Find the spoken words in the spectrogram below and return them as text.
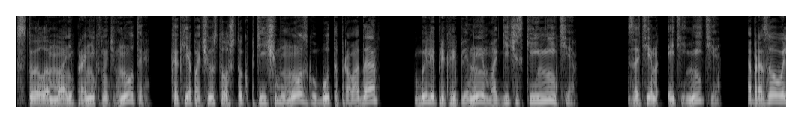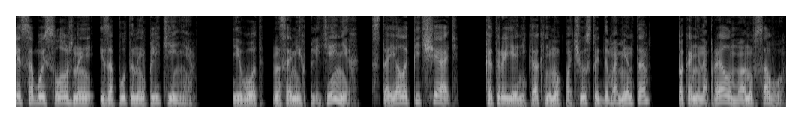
Стоило Мане проникнуть внутрь, как я почувствовал, что к птичьему мозгу, будто провода, были прикреплены магические нити. Затем эти нити образовывали собой сложные и запутанные плетения. И вот на самих плетениях стояла печать, которую я никак не мог почувствовать до момента, пока не направил ману в сову.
